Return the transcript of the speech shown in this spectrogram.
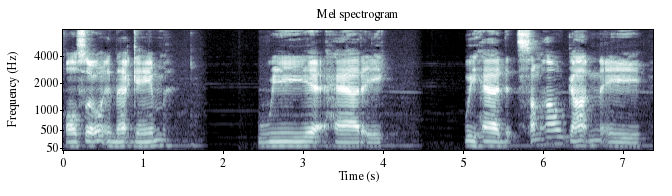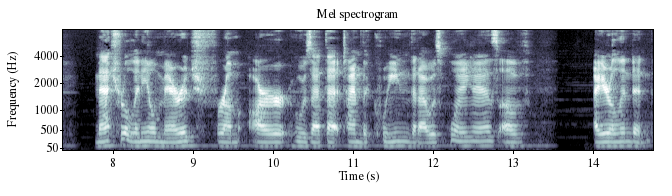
Also in that game we had a we had somehow gotten a matrilineal marriage from our who was at that time the queen that I was playing as of Ireland and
